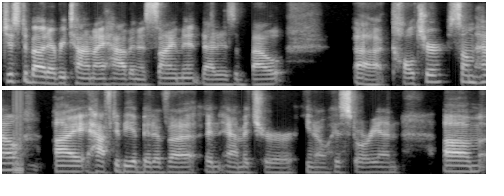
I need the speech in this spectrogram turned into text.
just about every time I have an assignment that is about uh, culture somehow, mm-hmm. I have to be a bit of a, an amateur, you know, historian. Um,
